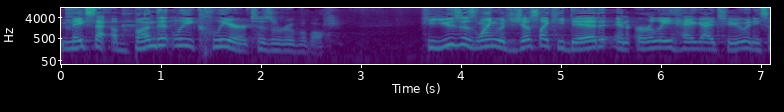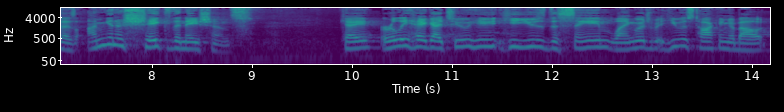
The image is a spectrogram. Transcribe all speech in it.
makes that abundantly clear to Zerubbabel. He uses language just like he did in early Haggai 2, and he says, I'm going to shake the nations. Okay? Early Haggai 2, he, he used the same language, but he was talking about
